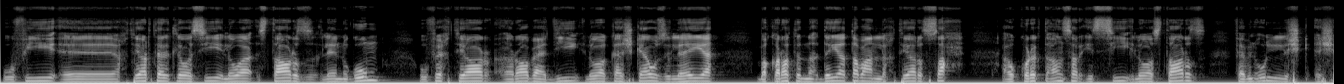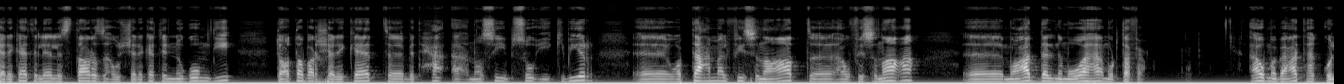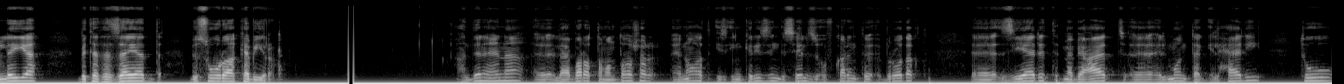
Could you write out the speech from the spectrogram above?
وفي آه، اختيار ثالث اللي هو C اللي هو stars اللي هي النجوم. وفي اختيار رابع D اللي هو cash cows اللي هي بقرات النقدية. طبعا الاختيار الصح أو correct answer ال C اللي هو stars فبنقول الش- الشركات اللي هي ال stars أو الشركات النجوم دي تعتبر شركات آه، بتحقق نصيب سوقي كبير آه، وبتعمل في صناعات آه، أو في صناعة آه، معدل نموها مرتفع أو مبيعاتها الكلية بتتزايد بصورة كبيرة. عندنا هنا العبارة 18 آه، نقط is increasing sales of current product زيادة مبيعات المنتج الحالي to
